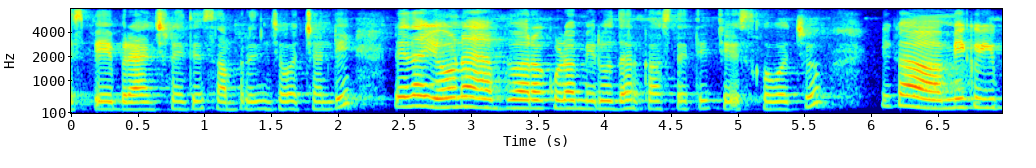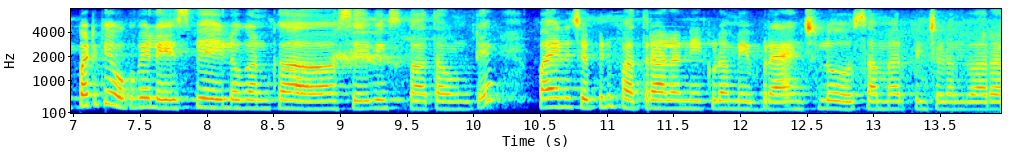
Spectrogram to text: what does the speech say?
ఎస్బీఐ బ్రాంచ్ని అయితే సంప్రదించవచ్చండి. లేదా యోనో యాప్ ద్వారా కూడా మీరు దరఖాస్తు అయితే చేసుకోవచ్చు. ఇక మీకు ఇప్పటికే ఒకవేళ ఎస్బీఐలో కనుక సేవింగ్స్ ఖాతా ఉంటే పైన చెప్పిన పత్రాలన్నీ కూడా మీ బ్రాంచ్లో సమర్పించడం ద్వారా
